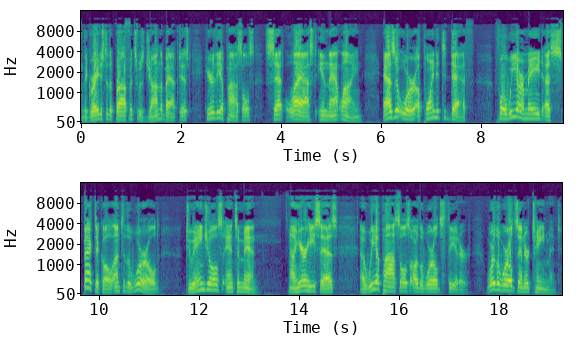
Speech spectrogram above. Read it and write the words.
The greatest of the prophets was John the Baptist. Here the apostles, set last in that line, as it were, appointed to death, for we are made a spectacle unto the world, to angels and to men. Now, here he says, uh, We apostles are the world's theater. We're the world's entertainment.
